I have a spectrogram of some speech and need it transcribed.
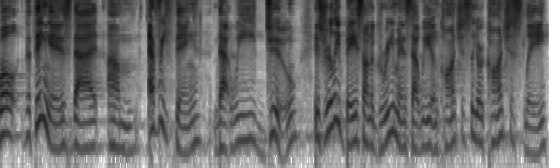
Well, the thing is that um, everything that we do is really based on agreements that we unconsciously or consciously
